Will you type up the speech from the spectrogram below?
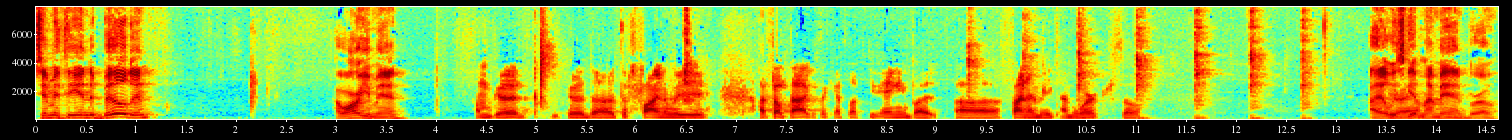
Timothy in the building. How are you, man? I'm good. I'm good. Uh, to finally, I felt bad because I kept left you hanging, but uh, finally made time to work. So I always get my man, bro.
